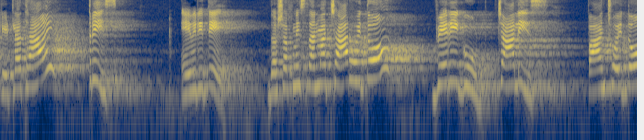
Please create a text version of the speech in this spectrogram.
કેટલા થાય? ત્રીસ. એવી રીતે દશકની સ્થાનમાં ચાર હોય તો વેરી ગુડ ચાલીસ. પાંચ હોય તો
